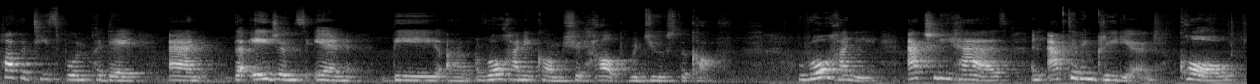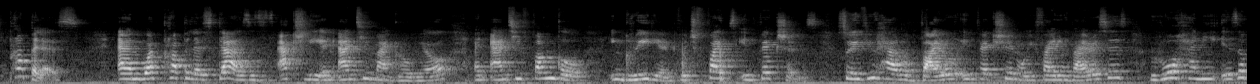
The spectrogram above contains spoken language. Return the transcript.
half a teaspoon per day. And the agents in the um, raw honeycomb should help reduce the cough. Raw honey actually has an active ingredient called propolis. And what propolis does is it's actually an antimicrobial and antifungal ingredient which fights infections. So if you have a viral infection or you're fighting viruses, raw honey is a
